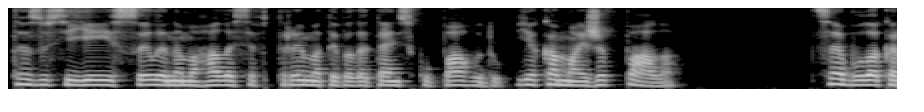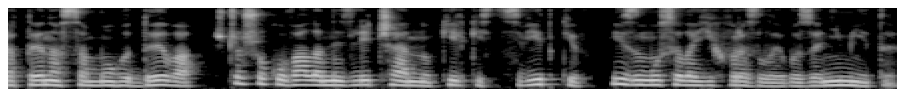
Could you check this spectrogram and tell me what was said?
та з усієї сили намагалася втримати велетенську пагоду, яка майже впала. Це була картина самого дива, що шокувала незліченну кількість свідків і змусила їх вразливо заніміти.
